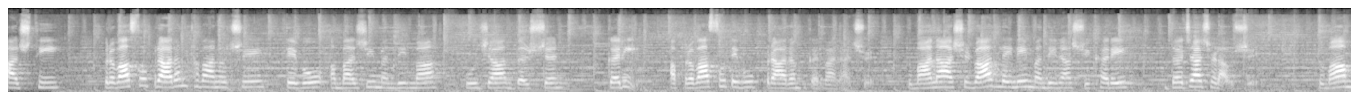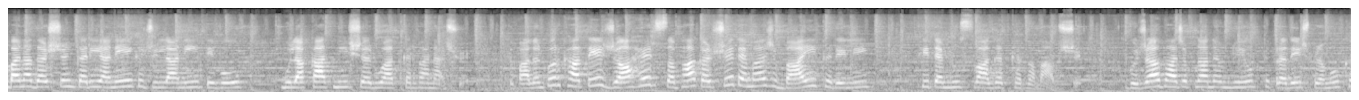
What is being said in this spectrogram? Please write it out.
આજથી પ્રવાસનો પ્રારંભ થવાનો છે, તેવો અંબાજી મંદિરમાં પૂજા, દર્શન કરી આ પ્રવાસો તેઓ પ્રારંભ કરવાના છે. તો માના આશીર્વાદ લઈને મંદિરના શિખરે ધજા ચડાવશે. તો મા અંબાના દર્શન કરી અનેક જિલ્લાની તેઓ મુલાકાતની શરૂઆત કરવાના છે. તો પાલનપુર ખાતે જાહેર સભા કરશે તેમજ બાઇક રેલીથી તેમનું સ્વાગત કરવામાં આવશે. ગુજરાત ભાજપના નવનિયુક્ત પ્રદેશ પ્રમુખ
